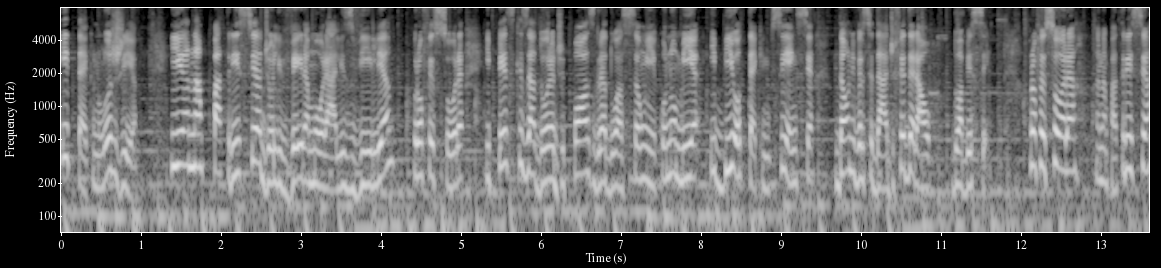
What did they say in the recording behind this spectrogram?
e Tecnologia. E Ana Patrícia de Oliveira Morales Vilha, professora e pesquisadora de pós-graduação em Economia e Biotecnociência da Universidade Federal do ABC. Professora Ana Patrícia,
